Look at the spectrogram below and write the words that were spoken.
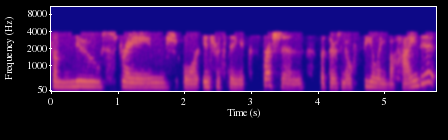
some new, strange, or interesting expression, but there's no feeling behind it,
